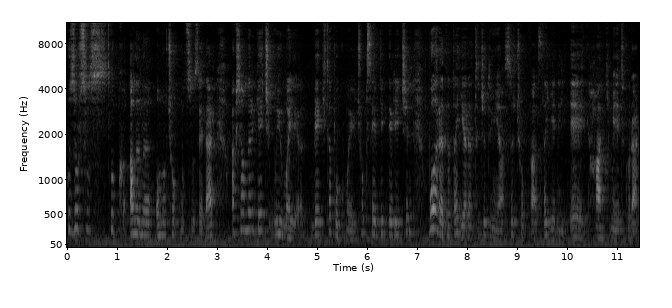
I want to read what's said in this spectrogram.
Huzursuzluk alanı onu çok mutsuz eder. Akşamları geç uyumayı ve kitap okumayı çok sevdikleri için bu arada da yaratıcı dünyası çok fazla yeni, e, hakimiyet kurar.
